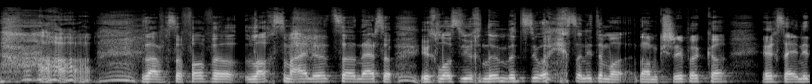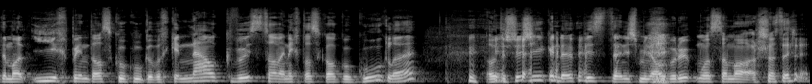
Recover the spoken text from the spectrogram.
haha, so einfach so voll viel Lachsmiley und so. Und er so, ich lasse euch nicht mehr zu. Ich so nicht einmal, haben geschrieben gehabt, ich sage nicht einmal, ich bin das googeln, weil ich genau gewusst habe, wenn ich das googeln, oder sonst irgendetwas, dann ist mein Algorithmus am Arsch, oder?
